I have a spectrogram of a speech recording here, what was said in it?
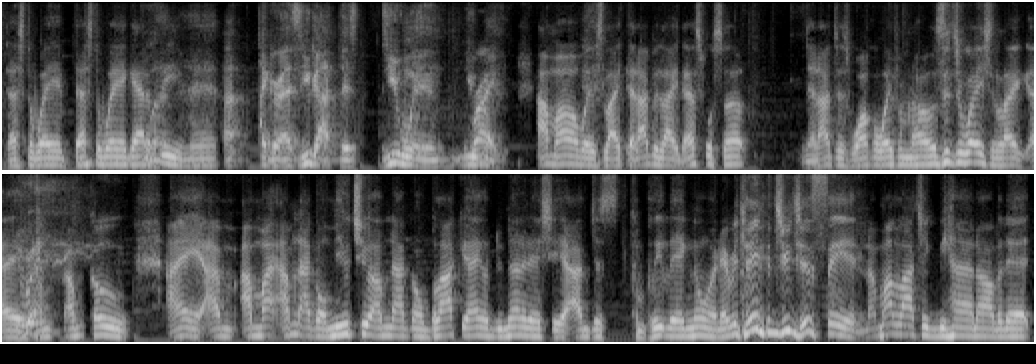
that's the way. That's the way it got to Look, be, man. I digress. You got this. You win. You right. win. I'm always like that. I'd be like, "That's what's up," and I just walk away from the whole situation. Like, hey. I'm, I'm cool. I ain't. I'm. I might. I'm not gonna mute you. I'm not gonna block you. I ain't gonna do none of that shit. I'm just completely ignoring everything that you just said. Now, my logic behind all of that,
